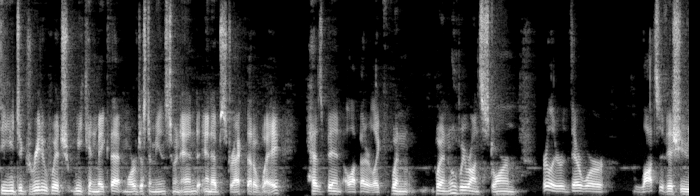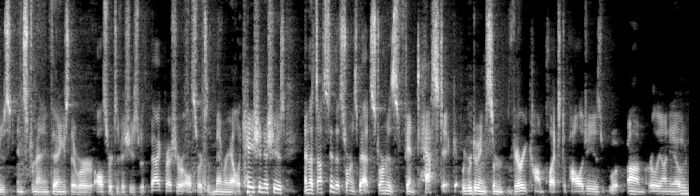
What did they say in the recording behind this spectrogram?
the degree to which we can make that more just a means to an end and abstract that away has been a lot better. Like when when we were on Storm earlier, there were lots of issues instrumenting things. There were all sorts of issues with back pressure, all sorts of memory allocation issues. And that's not to say that Storm is bad. Storm is fantastic. We were doing some very complex topologies um, early on. You know,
